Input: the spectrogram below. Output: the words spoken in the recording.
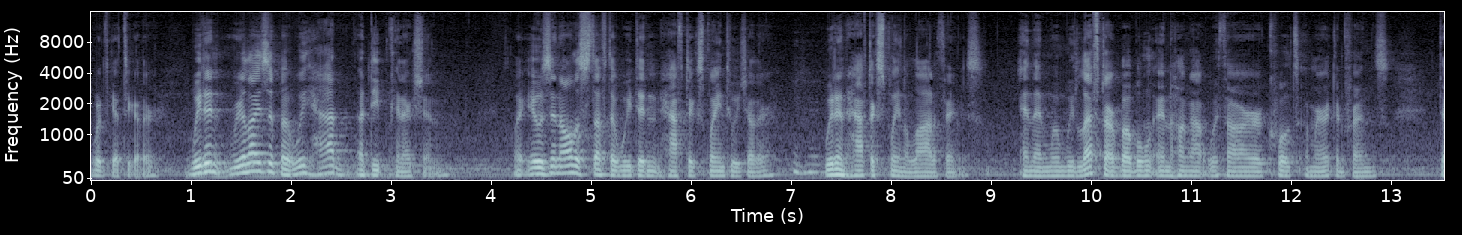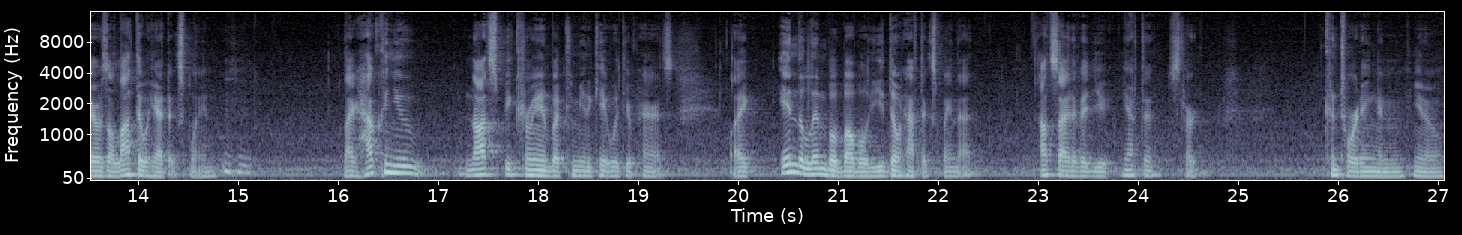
would get together, we didn't realize it, but we had a deep connection. Like it was in all the stuff that we didn't have to explain to each other. Mhm. We didn't have to explain a lot of things. And then when we left our bubble and hung out with our quote American friends, there was a lot that we had to explain. Mhm. Like, how can you not speak Korean but communicate with your parents? Like, in the limbo bubble, you don't have to explain that. Outside of it, you, you have to start contorting and, you know,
